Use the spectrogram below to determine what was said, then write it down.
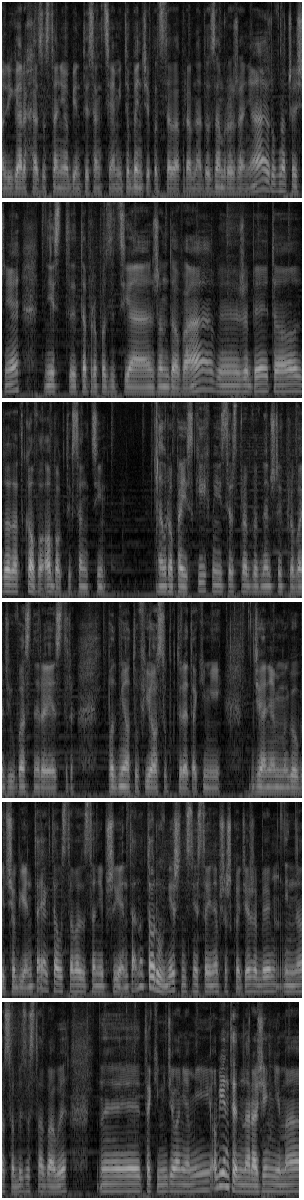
oligarcha zostanie objęty sankcjami, to będzie podstawa prawna do zamrożenia. Równocześnie jest ta propozycja rządowa, żeby to dodatkowo obok tych sankcji europejskich minister spraw wewnętrznych prowadził własny rejestr podmiotów i osób, które takimi działaniami mogą być objęte. Jak ta ustawa zostanie przyjęta, no to również nic nie stoi na przeszkodzie, żeby inne osoby zostawały y, takimi działaniami objęte. Na razie nie ma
